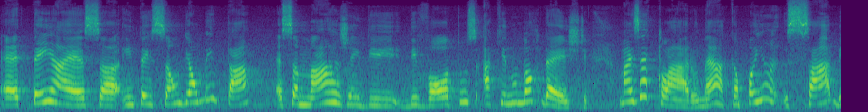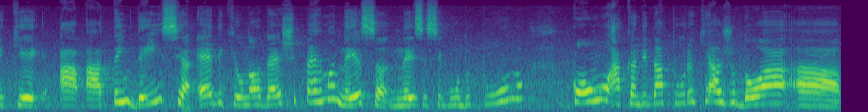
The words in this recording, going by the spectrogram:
é, tenha essa intenção de aumentar essa margem de, de votos aqui no Nordeste. Mas é claro, né, a campanha sabe que a, a tendência é de que o Nordeste permaneça nesse segundo turno com a candidatura que ajudou a, a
